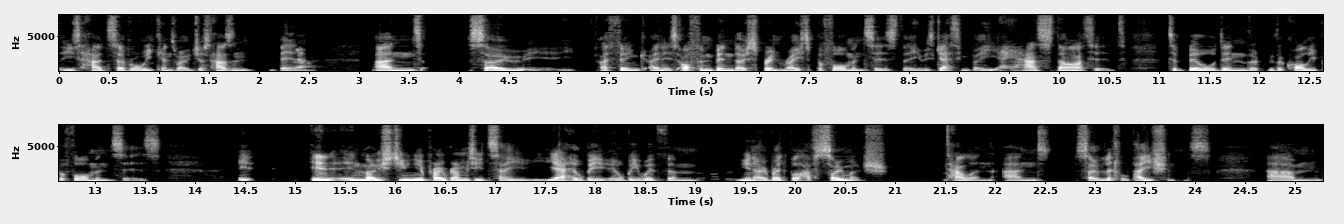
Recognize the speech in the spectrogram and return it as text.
he's had several weekends where it just hasn't been, yeah. and so I think, and it's often been those sprint race performances that he was getting, but he, he has started to build in the the quality performances. It in in most junior programs, you'd say, yeah, he'll be he'll be with them. You know, Red Bull have so much talent and so little patience um,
